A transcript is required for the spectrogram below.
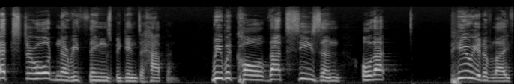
extraordinary things begin to happen. We would call that season or that period of life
